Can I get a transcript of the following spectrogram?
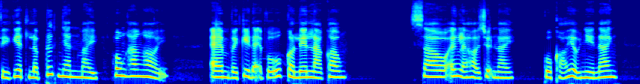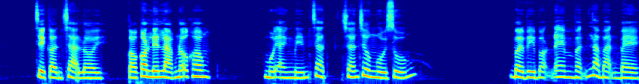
Phí Kiệt lập tức nhăn mày, hung hăng hỏi. Em với Kỳ Đại Vũ còn liên lạc không? Sao anh lại hỏi chuyện này? Cô khó hiểu nhìn anh. Chỉ cần trả lời, có còn liên lạc nữa không? Môi anh mím chặt, chán trường ngồi xuống. Bởi vì bọn em vẫn là bạn bè.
